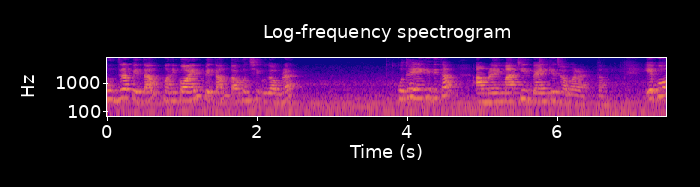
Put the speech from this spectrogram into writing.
মুদ্রা পেতাম মানে কয়েন পেতাম, তখন সেগুলো আমরা কোথায় রেখে দিতাম? আমরা এই মাটির ব্যাংকে জমা রাখতাম। এবং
